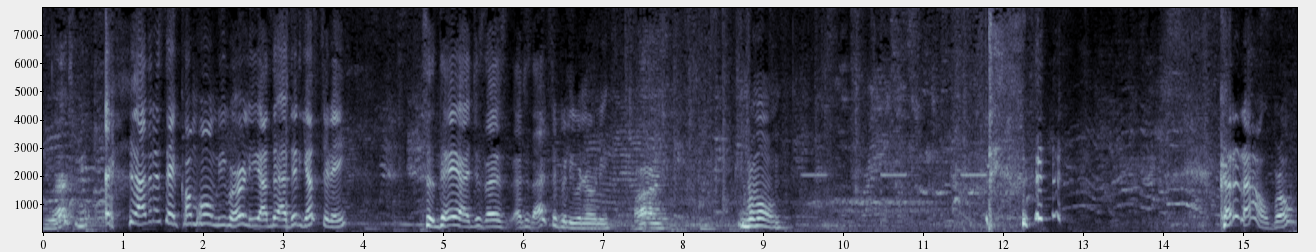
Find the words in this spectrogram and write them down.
you asked me. I didn't say come home, leave early. I did, I did yesterday. Today, I just asked, I just asked if you're leaving early. Bye. Ramon. Cut it out, bro.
